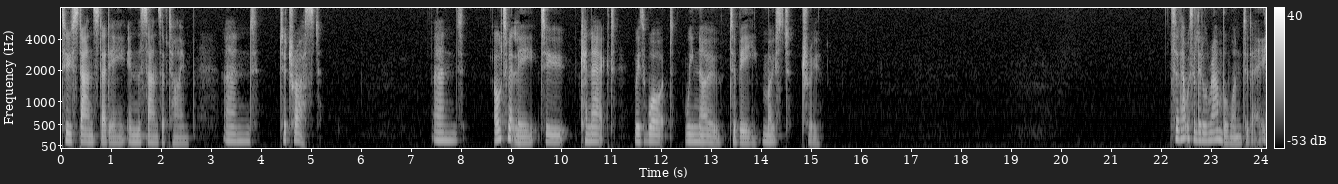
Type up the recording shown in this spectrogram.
to stand steady in the sands of time and to trust. And ultimately to connect with what we know to be most true. So that was a little ramble one today.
